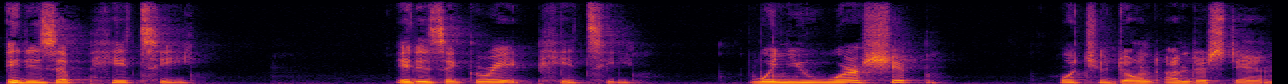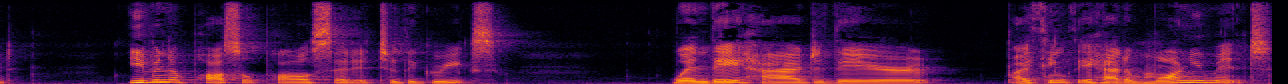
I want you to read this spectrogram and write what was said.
It is a pity it is a great pity when you worship what you don't understand. Even Apostle Paul said it to the Greeks when they had their, I think they had a monument.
